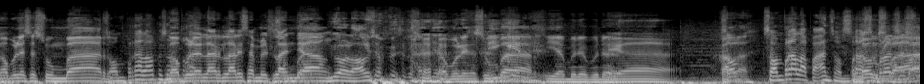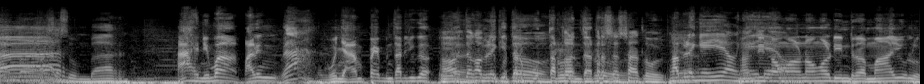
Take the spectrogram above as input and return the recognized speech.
Nggak boleh sesumbar. Sompral apa Nggak boleh lari-lari sambil telanjang. Iya lah, sampai Gak boleh sesumbar. Iya benar-benar. Iya. Kalau Sompral apaan sompral? Sompral Sesumbar. Sesumbar. ah ini mah paling ah gue nyampe bentar juga. Oh, itu nggak boleh gitu. Putar lu ntar lu. tersesat lu. Nggak boleh ngeyel, Nanti nongol-nongol di Indramayu lu.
